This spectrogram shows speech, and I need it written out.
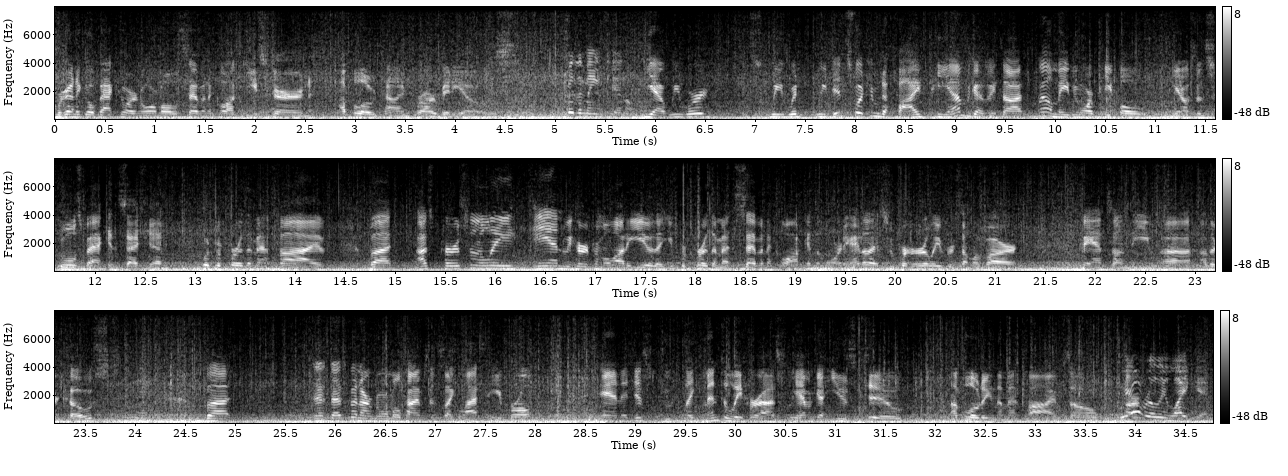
we're gonna go back to our normal 7 o'clock Eastern upload time for our videos. For the main channel. Yeah, we were, we would, we did switch them to 5 p.m. because we thought, well, maybe more people, you know, since school's back in session, would prefer them at 5. But us personally, and we heard from a lot of you that you prefer them at 7 o'clock in the morning. I know that's super early for some of our fans on the uh, other coast, but that, that's been our normal time since like last April. And it just, like mentally for us, we haven't got used to uploading them at 5, so. We our- don't really like it.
